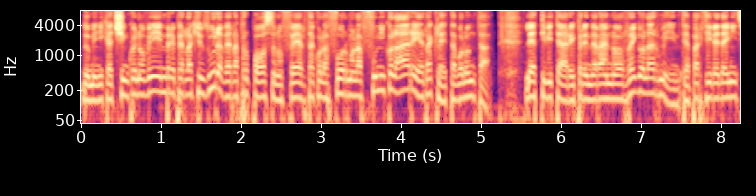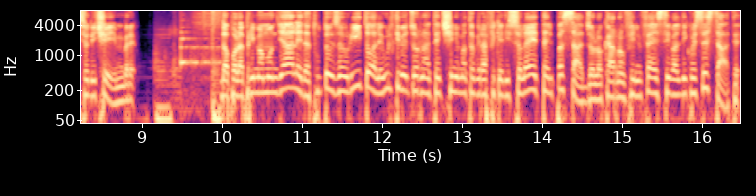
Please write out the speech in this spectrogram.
Domenica 5 novembre per la chiusura verrà proposta un'offerta con la formula funicolare e racletta volontà. Le attività riprenderanno regolarmente a partire da inizio dicembre. Dopo la prima mondiale, da tutto esaurito alle ultime giornate cinematografiche di Soletta, il passaggio al Locarno Film Festival di quest'estate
